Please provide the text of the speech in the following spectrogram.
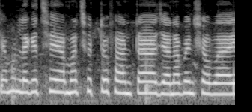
কেমন লেগেছে আমার ছোট্ট ফার্মটা জানাবেন সবাই।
